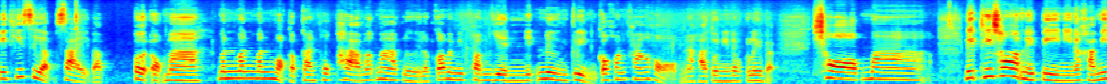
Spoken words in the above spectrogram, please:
มีที่เสียบใส่แบบ เปิดออกมามันมันมันเหมาะกับการพกพามากๆเลย แล้วก็มันมีความเย็นนิดนึงกลิ่นก็ค่อนข้างหอมนะคะ ตัวนี้เราก็เลยแบบชอบมากลิปที่ชอบในปีนี้นะคะ มี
